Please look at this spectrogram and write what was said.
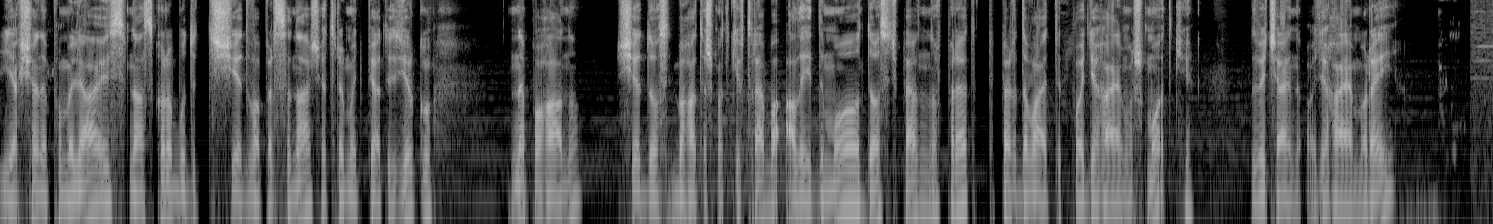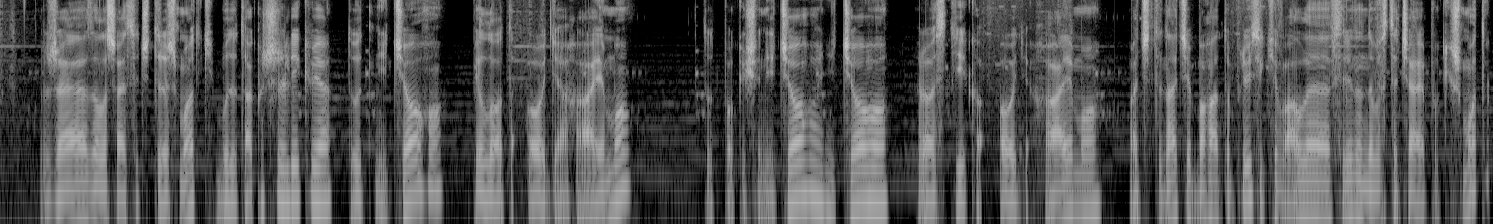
Якщо не помиляюсь, в нас скоро будуть ще два персонажі, отримують п'яту зірку. Непогано. Ще досить багато шматків треба, але йдемо досить впевнено вперед. Тепер давайте поодягаємо шмотки. Звичайно, одягаємо рей. Вже залишається 4 шмотки, буде також реліквія. Тут нічого. Пілота одягаємо. Тут поки що нічого, нічого. Ростіка одягаємо. Бачите, наче багато плюсиків, але все рівно не вистачає поки шмоток.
